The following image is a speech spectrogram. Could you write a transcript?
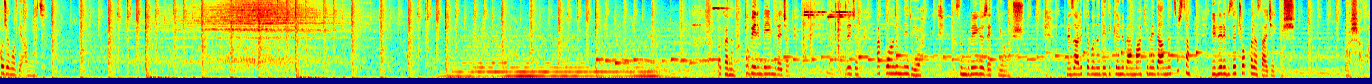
kocama bir anlat. Bak hanım, bu benim beyim Recep. Recep, bak bu hanım ne diyor? Kızım burayı gözetliyormuş. Mezarlıkta bana dediklerini ben mahkemede anlatırsam... ...birileri bize çok para sayacakmış. Maşallah.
